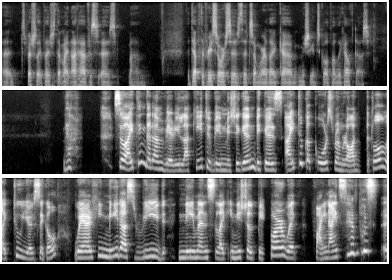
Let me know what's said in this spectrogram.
uh, especially places that might not have as, as um, the depth of resources that somewhere like uh, Michigan School of Public Health does? So I think that I'm very lucky to be in Michigan because I took a course from Rod Little like two years ago where he made us read Neyman's like initial paper with finite samples uh,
